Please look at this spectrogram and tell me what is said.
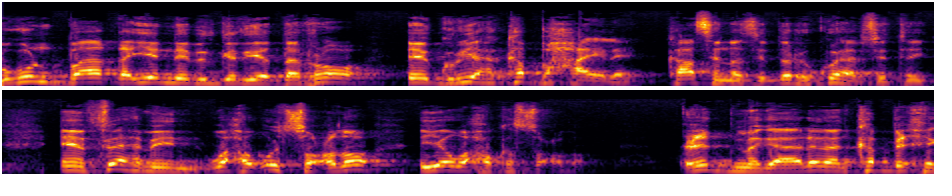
ugu baaqaya nabadgelyo darro ee guryaha ka baxay leh. Kaasay nasiib darro ku habsatay een fahmayn waxa u socdo iyo waxa ka socdo. Cid magaaladan ka bixi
